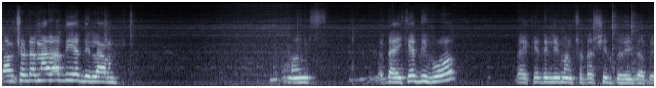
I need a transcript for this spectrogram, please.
মাংসটা নাড়া দিয়ে দিলাম। মাংস ডাইকে দিব ডাইকে দিলে মাংসটা সিদ্ধ হয়ে যাবে।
